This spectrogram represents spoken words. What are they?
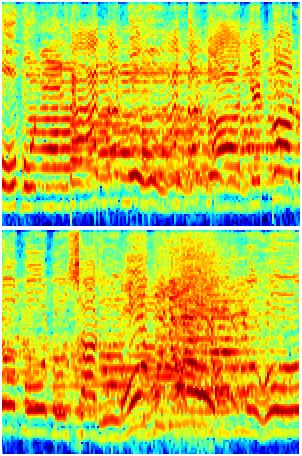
ও বলি দাদা গো আগে করো বলো সারো। ও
